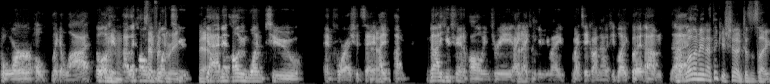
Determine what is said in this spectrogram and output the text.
four a, like a lot. Oh, okay. Mhm. I like Halloween one, three. two. Yeah. Yeah, I meant Halloween one, two, and four, I should say. Yeah. I, I'm not a huge fan of Halloween three. I, I can give you my my take on that if you'd like. But um Well, uh, well, I mean, I think you should because it's like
